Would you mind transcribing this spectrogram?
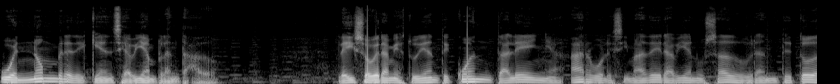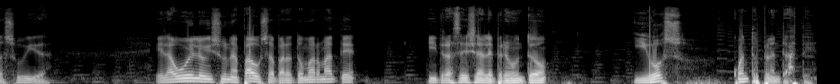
o en nombre de quien se habían plantado. Le hizo ver a mi estudiante cuánta leña, árboles y madera habían usado durante toda su vida. El abuelo hizo una pausa para tomar mate y tras ella le preguntó, ¿y vos cuántos plantaste?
